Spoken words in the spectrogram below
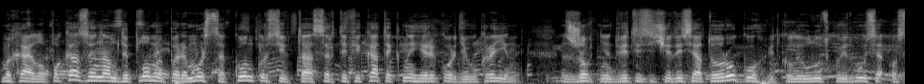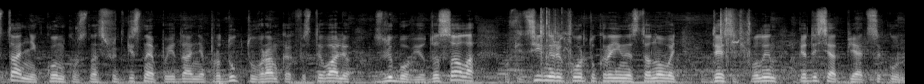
Михайло показує нам дипломи переможця конкурсів та сертифікати книги рекордів України. З жовтня 2010 року, відколи у Луцьку відбувся останній конкурс на швидкісне поїдання продукту в рамках фестивалю з любов'ю до сала, офіційний рекорд України становить 10 хвилин 55 секунд.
